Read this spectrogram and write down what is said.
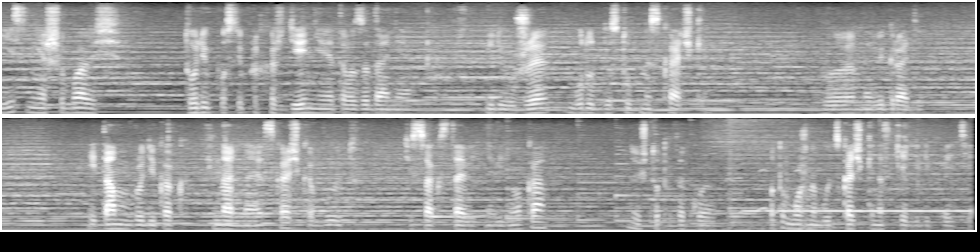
И если не ошибаюсь, то ли после прохождения этого задания, или уже будут доступны скачки в Новиграде. И там вроде как финальная скачка будет тесак ставить на Ведьмака, ну и что-то такое. Потом можно будет скачки на скеллиге пройти.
